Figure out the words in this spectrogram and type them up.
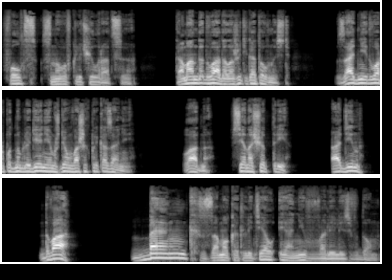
Фолтс снова включил рацию. «Команда 2, доложите готовность. Задний двор под наблюдением, ждем ваших приказаний. Ладно, все на счет три. Один, два. Бэнк! Замок отлетел, и они ввалились в дом.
